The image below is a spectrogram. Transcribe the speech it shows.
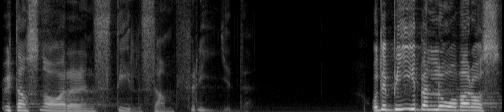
utan snarare en stillsam frid. Och det Bibeln lovar oss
